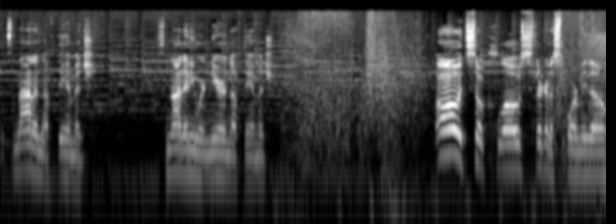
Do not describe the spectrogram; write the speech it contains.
It's not enough damage. It's not anywhere near enough damage. Oh, it's so close. They're gonna spore me, though.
